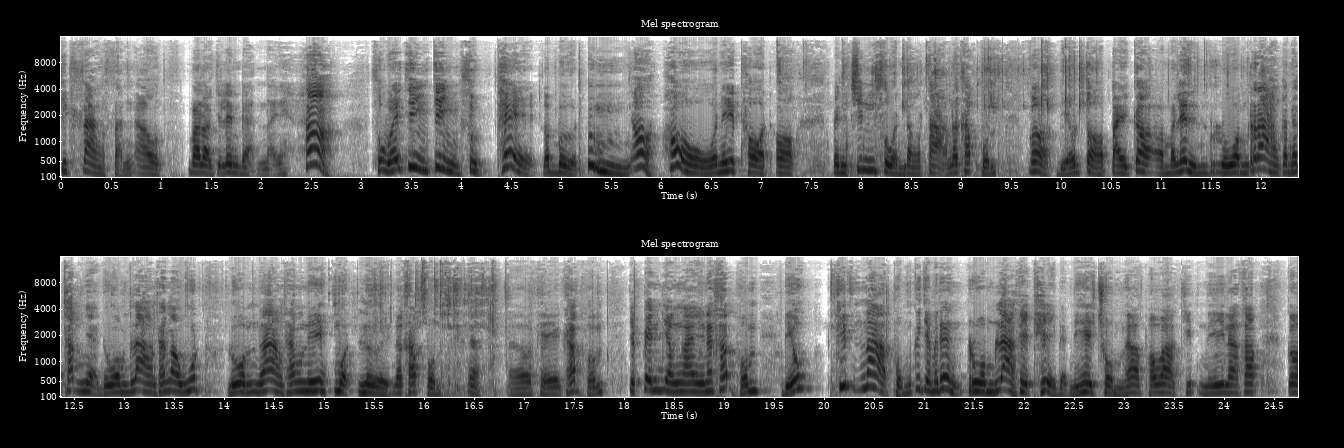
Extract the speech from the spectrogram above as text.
คิดสร้างสรรค์เอา ว่าเราจะเล่นแบบไหนฮะสวยจริง ๆ สุดเท่ระเบิดปึ้มอ้าวโหนี่ถอดออกเป็นชิ้นส่วนต่างๆนะครับ ผมก็เดี๋ยวต่อไปก็เอามาเล่นรวมร่างกันนะครับ เนี่ยรวมร่างทั้งอาวุธ รวมร่างทั้งนี้หมดเลยนะครับ ผมเนี่ยโอเคครับ ผมจะเป็นยังไงนะครับ ผมเดี๋ยว คลิปหน้าผมก็จะมาเล่นรวมร่างเท่ๆแบบนี้ให้ชมนะครับ เพราะว่าคลิปนี้นะครับ ก็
